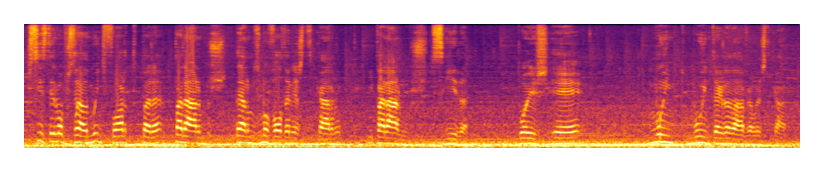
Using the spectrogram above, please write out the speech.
Preciso ter uma personalidade muito forte para pararmos, darmos uma volta neste carro e pararmos de seguida, pois é muito, muito agradável este carro.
